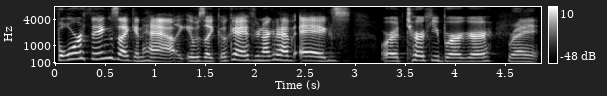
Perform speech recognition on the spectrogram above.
four things I can have. Like, it was like, okay, if you're not gonna have eggs or a turkey burger, Right.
